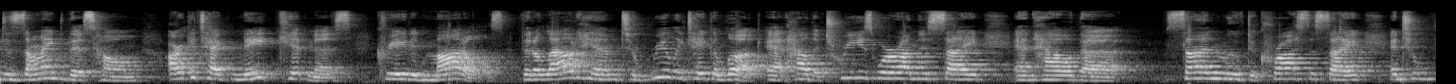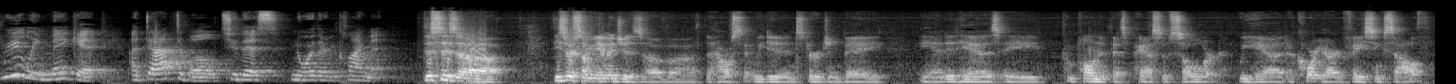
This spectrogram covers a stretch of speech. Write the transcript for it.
designed this home, architect Nate Kipnis created models that allowed him to really take a look at how the trees were on this site and how the sun moved across the site and to really make it adaptable to this northern climate. This is uh, these are some images of uh, the house that we did in Sturgeon Bay and it has a component that's passive solar. We had a courtyard facing south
